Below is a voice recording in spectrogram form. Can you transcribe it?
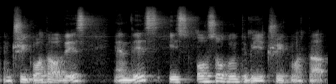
and 3 quarter of this. And this is also going to be 3 quarter.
